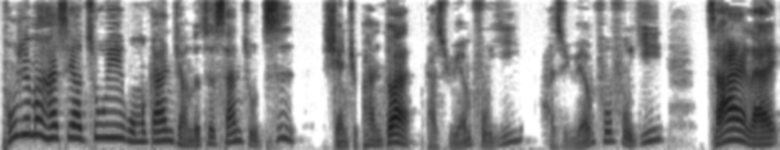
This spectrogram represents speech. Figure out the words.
同学们还是要注意我们刚刚讲的这三组字，先去判断它是元辅一还是元辅辅一，再来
